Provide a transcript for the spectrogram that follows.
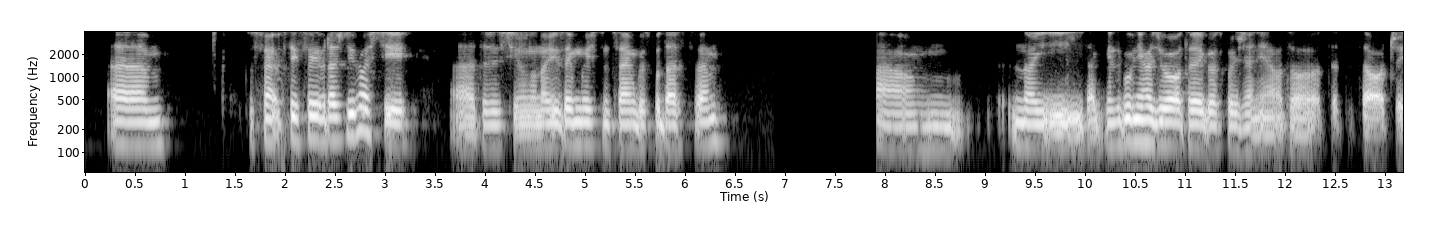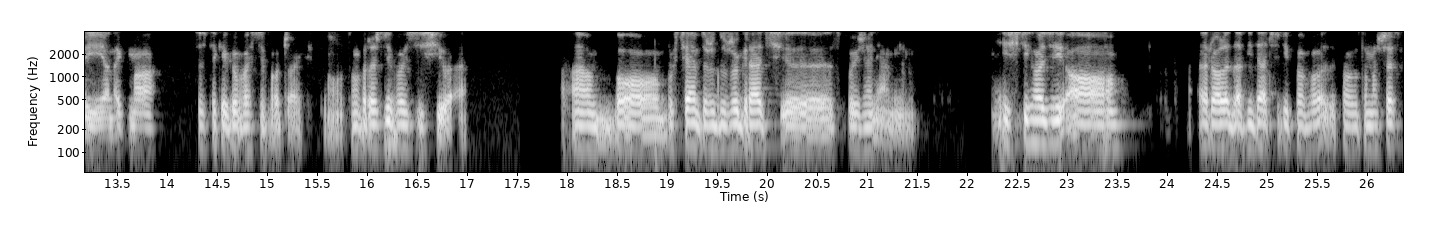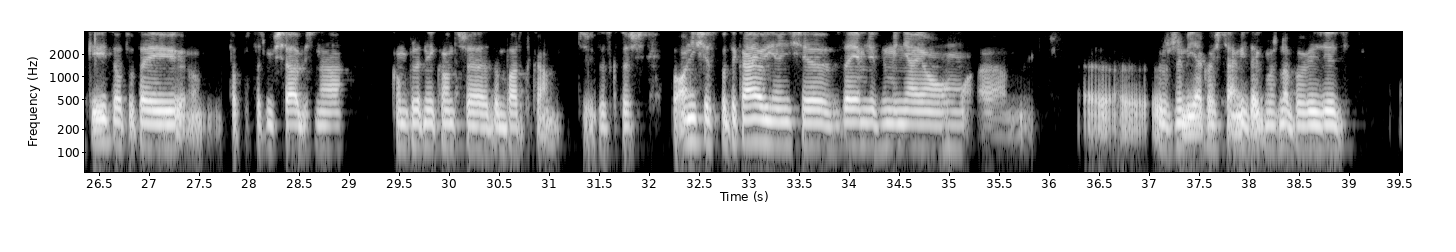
to w tej swojej wrażliwości e, też jest silny, no i zajmuje się tym całym gospodarstwem. No i tak, więc głównie chodziło o to jego spojrzenie, o to, te, te, oczy i Janek ma coś takiego właśnie w oczach, tą, tą wrażliwość i siłę. Bo, bo chciałem też dużo grać e, spojrzeniami. Jeśli chodzi o rolę Dawida, czyli Paweł, Paweł Tomaszewski, to tutaj ta postać musiała być na kompletnej kontrze do Bartka. Czyli to jest ktoś, bo oni się spotykają i oni się wzajemnie wymieniają różnymi jakościami, tak można powiedzieć,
